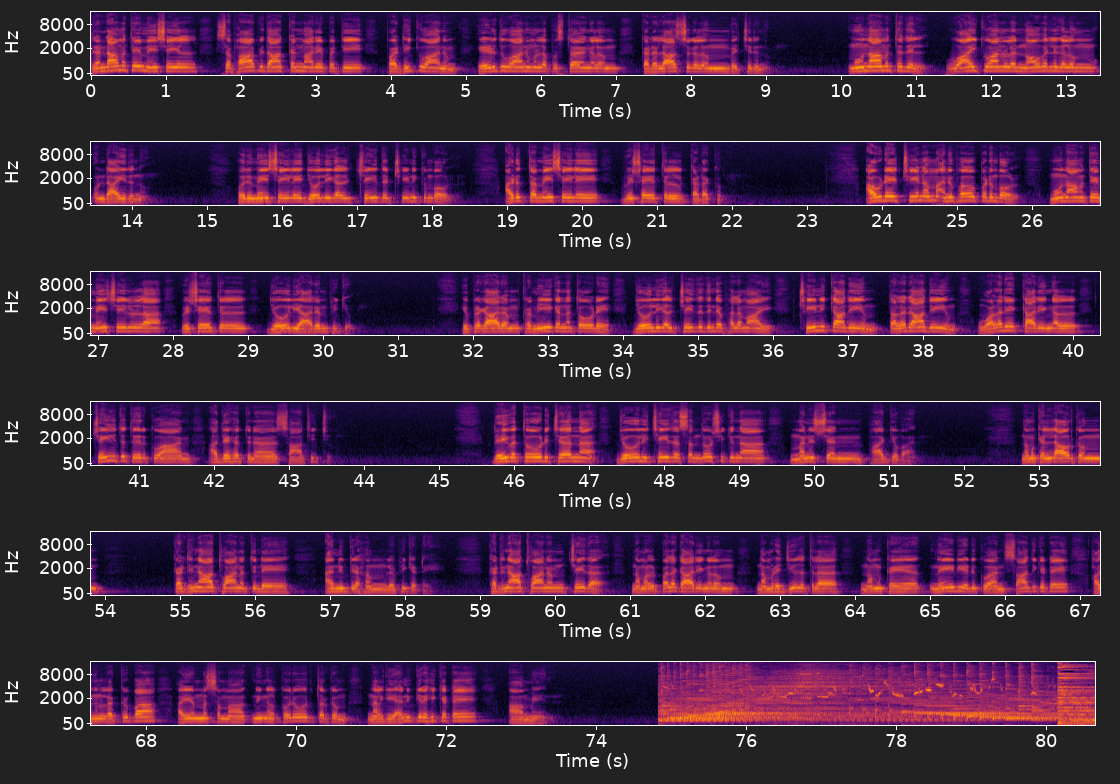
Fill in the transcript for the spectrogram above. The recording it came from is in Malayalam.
രണ്ടാമത്തെ മേശയിൽ സഭാപിതാക്കന്മാരെ പറ്റി പഠിക്കുവാനും എഴുതുവാനുമുള്ള പുസ്തകങ്ങളും കടലാസുകളും വെച്ചിരുന്നു. മൂന്നാമത്തതിൽ വായിക്കുവാനുള്ള നോവലുകളും ഉണ്ടായിരുന്നു. ഒരു മേശയിലെ ജോലികൾ ചെയ്ത് ക്ഷീണിക്കുമ്പോൾ അടുത്ത മേശയിലെ വിഷയത്തിൽ കടക്കും. അവിടെ ക്ഷീണം അനുഭവപ്പെടുമ്പോൾ മൂന്നാമത്തെ മേശയിലുള്ള വിഷയത്തിൽ ജോലി ആരംഭിക്കും. ഇപ്രകാരം ക്രമീകരണത്തോടെ ജോലികൾ ചെയ്തതിന്റെ ഫലമായി ക്ഷീണിക്കാതെയും തളരാതെയും വളരെ കാര്യങ്ങൾ ചെയ്തു തീർക്കുവാൻ അദ്ദേഹത്തിന് സാധിച്ചു. ദൈവത്തോട് ചേർന്ന് ജോലി ചെയ്ത് സന്തോഷിക്കുന്ന മനുഷ്യൻ ഭാഗ്യവാൻ. നമുക്കെല്ലാവർക്കും കഠിനാധ്വാനത്തിന്റെ അനുഗ്രഹം ലഭിക്കട്ടെ. കഠിനാധ്വാനം ചെയ്ത് നമ്മൾ പല കാര്യങ്ങളും നമ്മുടെ ജീവിതത്തിൽ നമുക്ക് നേടിയെടുക്കുവാൻ സാധിക്കട്ടെ. അതിനുള്ള കൃപ ഐ എം എസ് എമ്മ നിങ്ങൾക്ക് ഓരോരുത്തർക്കും നൽകി അനുഗ്രഹിക്കട്ടെ. ആമേൻ.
